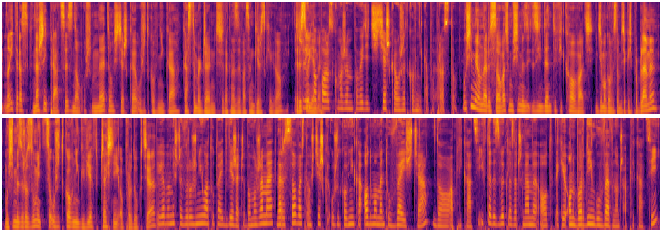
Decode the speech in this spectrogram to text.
No i teraz w naszej pracy, znowuż, my tą ścieżkę użytkownika, customer journey, to się tak nazywa z angielskiego, rysujemy. Czyli po polsku możemy powiedzieć ścieżka użytkownika po prostu. Musimy ją narysować, musimy zidentyfikować, gdzie mogą wystąpić jakieś problemy, musimy zrozumieć, co użytkownik wie wcześniej o produkcie. Ja bym jeszcze wyróżniła tutaj dwie rzeczy, bo możemy narysować tą ścieżkę użytkownika od momentu wejścia do aplikacji i wtedy zwykle zaczynamy od takiego onboardingu wewnątrz aplikacji,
